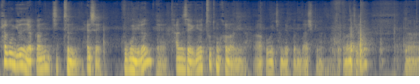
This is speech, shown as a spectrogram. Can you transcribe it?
801은 약간 짙은 회색 901은 예, 탄색의 투톤 컬러입니다. 아, 그게 참 예쁜데 아쉽긴 합니다. 어쨌거나 지금 어,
